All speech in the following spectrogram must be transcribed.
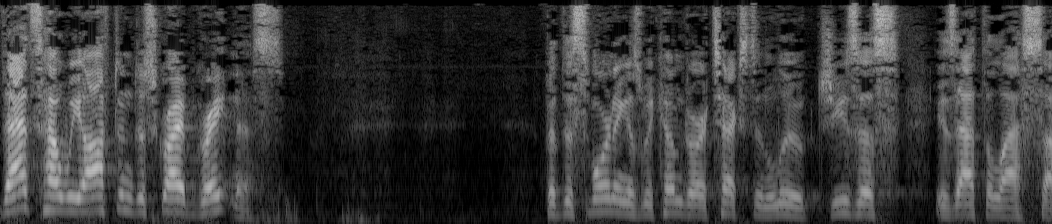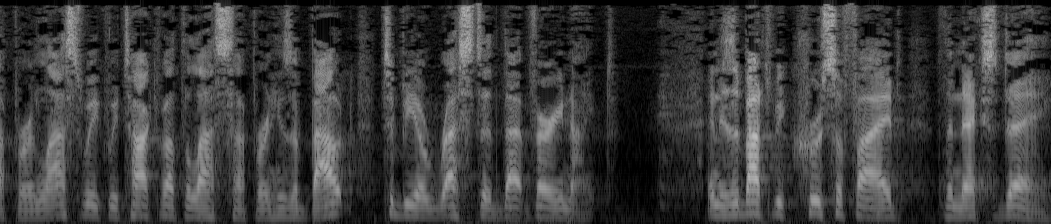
That's how we often describe greatness. But this morning, as we come to our text in Luke, Jesus is at the Last Supper. And last week we talked about the Last Supper, and he's about to be arrested that very night. And he's about to be crucified the next day.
